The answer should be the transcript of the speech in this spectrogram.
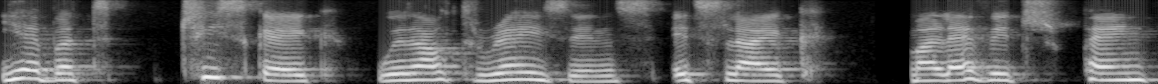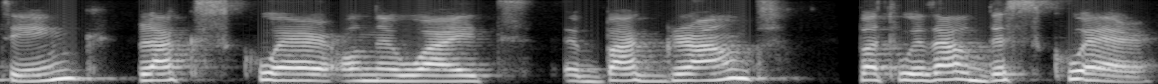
"Yeah, but cheesecake without raisins it's like malevich painting black square on a white uh, background but without the square.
